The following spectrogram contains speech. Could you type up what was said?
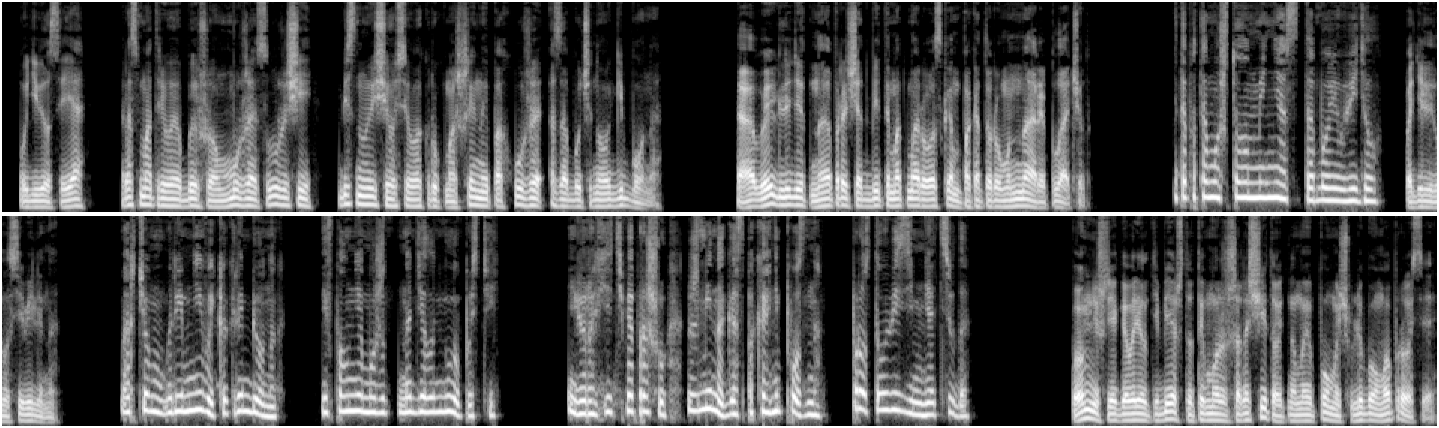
— удивился я, рассматривая бывшего мужа служащей, беснующегося вокруг машины похуже озабоченного гибона. А выглядит напрочь отбитым отморозком, по которому нары плачут. «Это потому, что он меня с тобой увидел», — поделилась Эвелина. «Артем ревнивый, как ребенок и вполне может наделать глупостей. Юра, я тебя прошу, жми на газ, пока не поздно. Просто увези меня отсюда». «Помнишь, я говорил тебе, что ты можешь рассчитывать на мою помощь в любом вопросе,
